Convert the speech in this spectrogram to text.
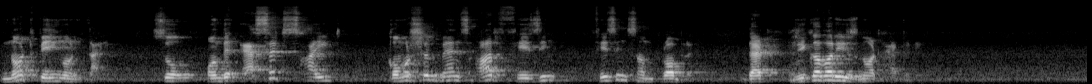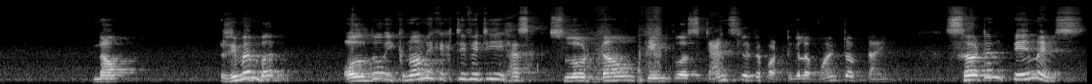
not paying on time. So on the asset side, commercial banks are facing facing some problem that recovery is not happening. Now, remember, although economic activity has slowed down, came to a standstill at a particular point of time, certain payments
